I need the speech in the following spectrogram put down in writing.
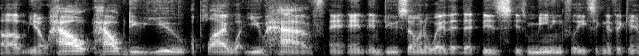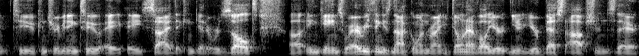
um, you know how how do you apply what you have and, and, and, do so in a way that that is is meaningfully significant to contributing to a, a side that can get a result uh, in games where everything is not going right. You don't have all your you know your best options there.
